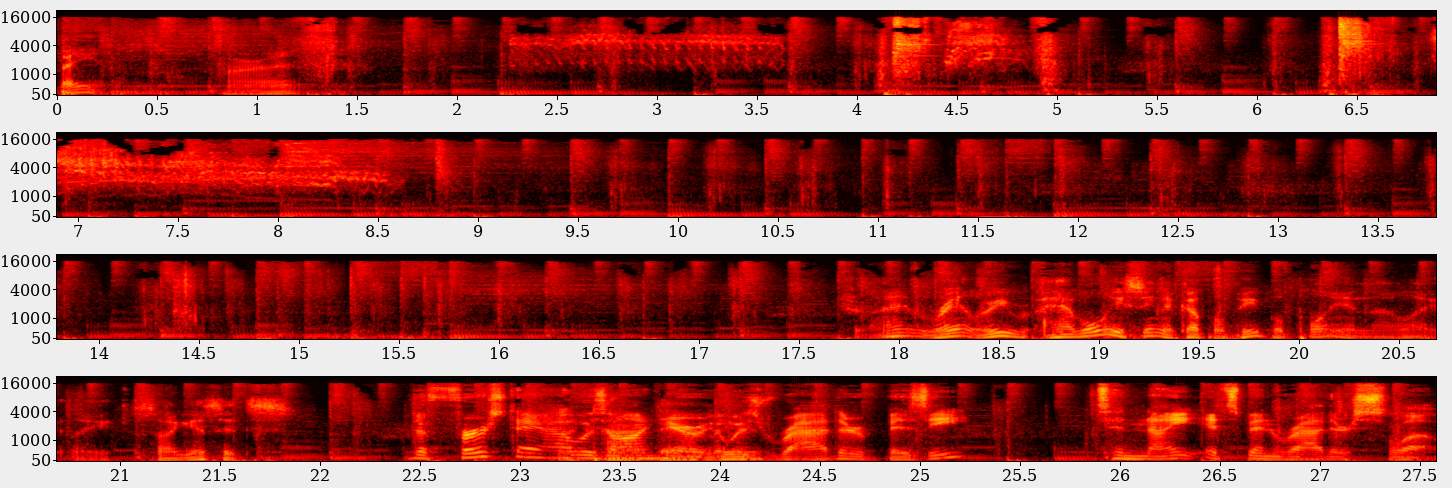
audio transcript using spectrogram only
Bam. All right. I really, have only seen a couple people playing though lately, so I guess it's The first day I was on here, down, it was rather busy. Tonight, it's been rather slow.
